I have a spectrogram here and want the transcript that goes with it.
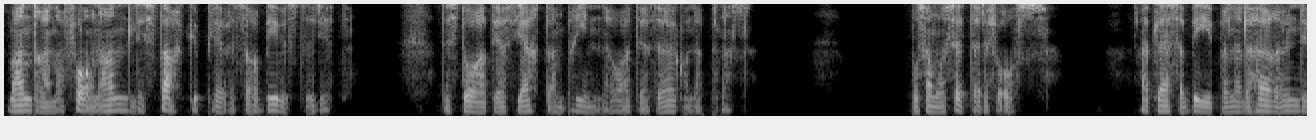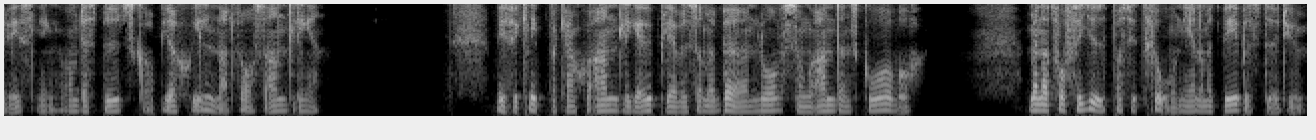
Vandrarna får en andlig stark upplevelse av bibelstudiet. Det står att deras hjärtan brinner och att deras ögon öppnas. På samma sätt är det för oss. Att läsa Bibeln eller höra undervisning om dess budskap gör skillnad för oss andligen. Vi förknippar kanske andliga upplevelser med bön, lovsång och Andens gåvor. Men att få fördjupa sig i tron genom ett bibelstudium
